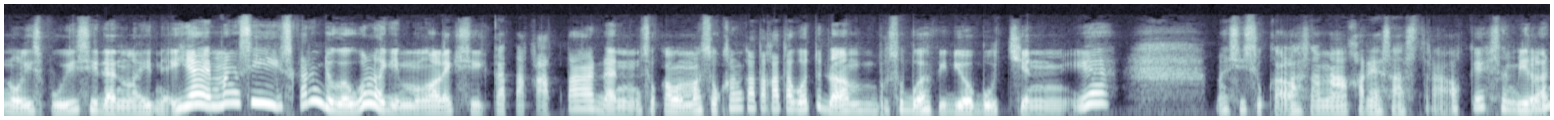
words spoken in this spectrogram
nulis puisi dan lainnya. Iya emang sih. Sekarang juga gue lagi mengoleksi kata-kata dan suka memasukkan kata-kata gue tuh dalam sebuah video bucin. Ya masih suka lah sama karya sastra. Oke sembilan.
